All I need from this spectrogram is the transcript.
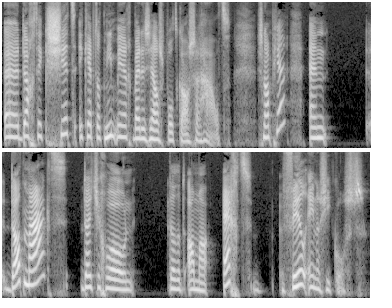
eh, dacht ik, shit, ik heb dat niet meer bij de Zelfspodcast herhaald. Snap je? En dat maakt dat je gewoon dat het allemaal echt veel energie kost.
